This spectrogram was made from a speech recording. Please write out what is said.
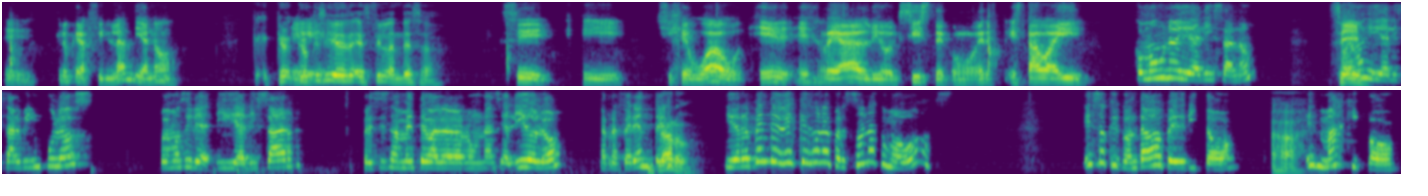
eh, creo que era Finlandia, ¿no? Creo, que sí, eh, es, finlandesa. Sí, y dije, wow, es, real, digo, existe, como estaba ahí. Como uno idealiza, ¿no? Sí. Podemos idealizar vínculos, podemos idealizar precisamente, vale la redundancia, el ídolo, el referente. Claro. Y de repente ves que es una persona como vos. Eso que contaba Pedrito es mágico.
